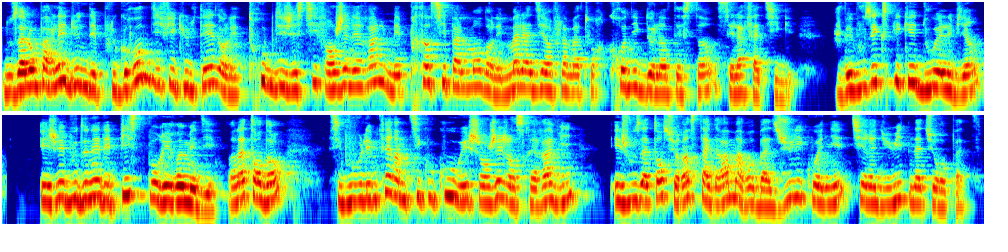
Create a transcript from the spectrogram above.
nous allons parler d'une des plus grandes difficultés dans les troubles digestifs en général, mais principalement dans les maladies inflammatoires chroniques de l'intestin, c'est la fatigue. Je vais vous expliquer d'où elle vient et je vais vous donner des pistes pour y remédier. En attendant, si vous voulez me faire un petit coucou ou échanger, j'en serais ravie et je vous attends sur Instagram juliecoignet-du8 naturopathe.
